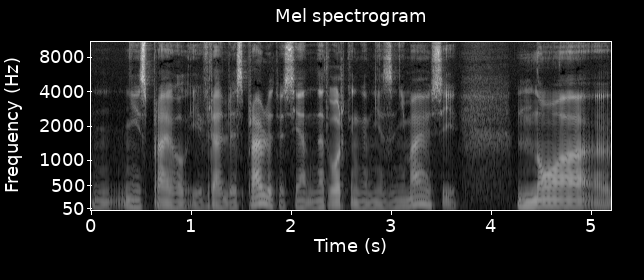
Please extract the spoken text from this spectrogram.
не исправил и вряд ли исправлю. То есть я нетворкингом не занимаюсь, и но э,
